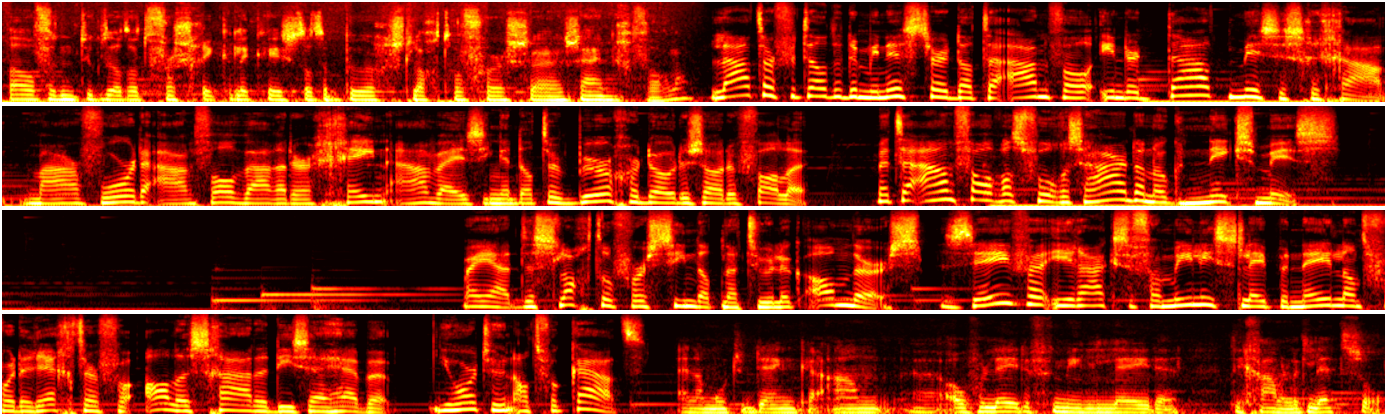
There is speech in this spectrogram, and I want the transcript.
Behalve natuurlijk dat het verschrikkelijk is dat er burgerslachtoffers uh, zijn gevallen. Later vertelde de minister dat de aanval inderdaad mis is gegaan. Maar voor de aanval waren er geen aanwijzingen dat er burgerdoden zouden vallen. Met de aanval was volgens haar dan ook niks mis. Maar ja, de slachtoffers zien dat natuurlijk anders. Zeven Iraakse families slepen Nederland voor de rechter voor alle schade die zij hebben. Je hoort hun advocaat. En dan moet u denken aan uh, overleden familieleden, lichamelijk letsel,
